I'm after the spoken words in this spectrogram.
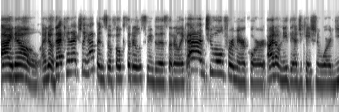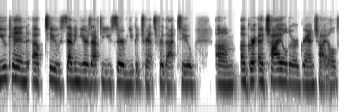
I know, I know that can actually happen. So, folks that are listening to this that are like, ah, I'm too old for AmeriCorps, I don't need the education award. You can, up to seven years after you serve, you could transfer that to um, a, a child or a grandchild.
